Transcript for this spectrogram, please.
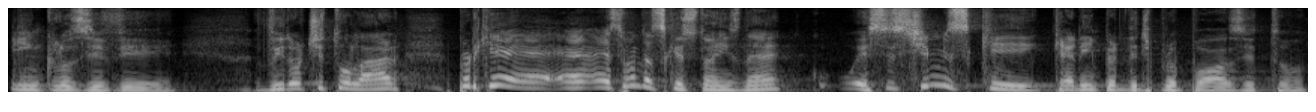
Inclusive, virou titular. Porque é- é- essa é uma das questões, né? Esses times que querem perder de propósito,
